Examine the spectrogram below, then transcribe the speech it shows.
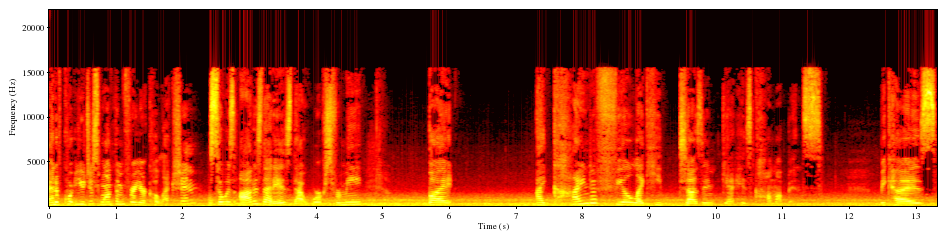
And of course, you just want them for your collection. So, as odd as that is, that works for me. But I kind of feel like he doesn't get his comeuppance because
